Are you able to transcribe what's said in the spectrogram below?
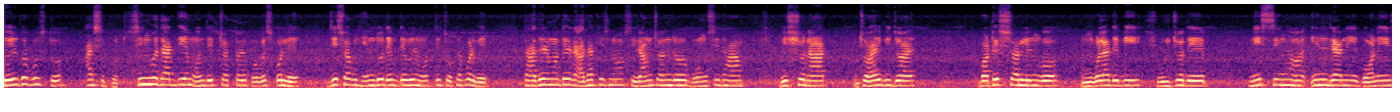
দৈর্ঘ্য প্রস্থ আশি ফুট। সিংহদ্বার দিয়ে মন্দির চত্বরে প্রবেশ করলে যেসব হিন্দু দেবদেবীর মূর্তি চোখে পড়বে, তাদের মধ্যে রাধাকৃষ্ণ, শ্রীরামচন্দ্র, বংশীধাম, বিশ্বনাথ, জয় বিজয় বটেশ্বর লিঙ্গ, মঙ্গলা দেবী, সূর্যদেব, নৃসিংহ, ইন্দ্রাণী, গণেশ,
